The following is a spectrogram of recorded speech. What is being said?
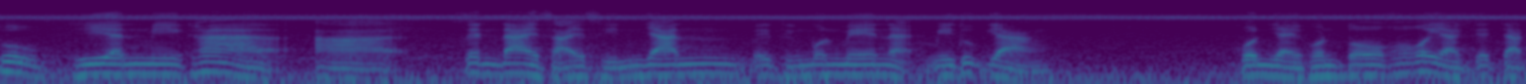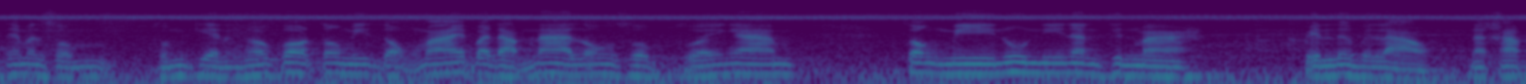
ทูบเทียนมีค่าอาเส้นได้สายสินยันไปถึงบนเมนน่ะมีทุกอย่าง คนใหญ่คนโตเขาก็อยากจะจัดให้มันสมสมเกียรติของเขาก็ต้องมีดอกไม้ประดับหน้าลงศพสวยงาม ต้องมีนู่นนี่นั่นขึ้นมาเป็นเรื่องเป็นราวนะครับ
